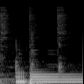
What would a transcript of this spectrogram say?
Thank you.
